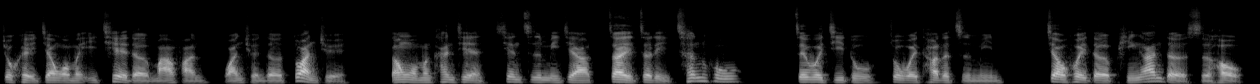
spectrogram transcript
就可以将我们一切的麻烦完全的断绝。当我们看见先知弥迦在这里称呼这位基督作为他的子民、教会的平安的时候，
